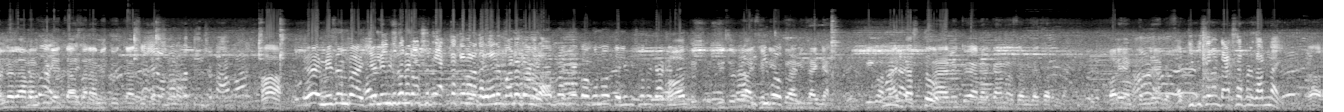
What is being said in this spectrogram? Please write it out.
আপনারা আমার দিকে চাচ্ছেন আমি কইতে আছি হ্যাঁ। এই মিজান ভাই টেলিভিশনে তার সাথে একটা ক্যামেরা থাকে এটা কয়টা ক্যামেরা? আপনাকে কখনো টেলিভিশনে দেখেন হ্যাঁ দুটো আছে কিন্তু আমি যাই না। কি কথা? আমি ব্যস্ত আমি কই আমার কাম আছে আমি যাই পারি না। পরে একদম নিয়ে গেছে। টিভি চ্যানেল ডাকছে আপনার জান নাই? হ্যাঁ।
